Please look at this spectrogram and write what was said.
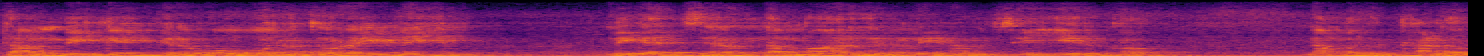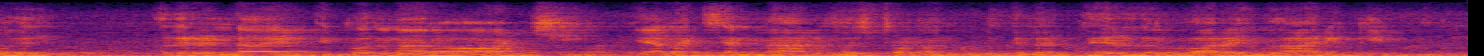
தம்பி கேட்கிற ஒவ்வொரு துறையிலையும் மிகச்சிறந்த மாறுதல்களை நாம் செய்யிருக்கோம். நமது கனவு அது ரெண்டாயிரத்தி பதினாறு ஆட்சி எலெக்ஷன் மேனிஃபெஸ்டோ நான் கொடுக்கல. தேர்தல் வரைவு அறிக்கை கொடுக்கல.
